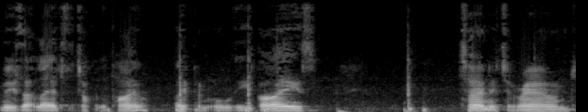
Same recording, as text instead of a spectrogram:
move that layer to the top of the pile, open all the eyes, turn it around,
